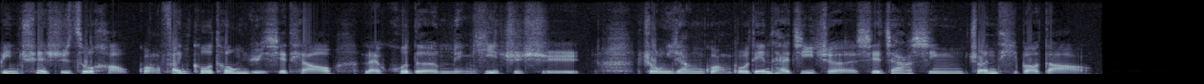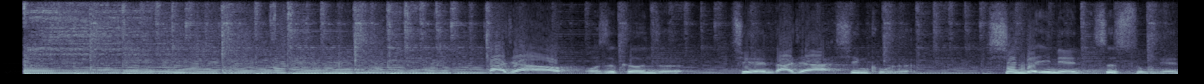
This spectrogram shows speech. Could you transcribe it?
并确实做好广泛沟通与协调，来获得民意支持。中央广播电台记者谢嘉欣专题报道。大家好，我是柯文哲。去年大家辛苦了，新的一年是鼠年，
